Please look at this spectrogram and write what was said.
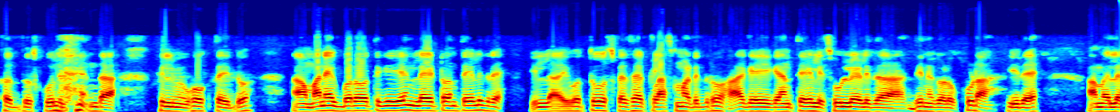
ಕದ್ದು ಸ್ಕೂಲಿಂದ ಫಿಲ್ಮಿಗೆ ಹೋಗ್ತಾ ಇದ್ದು ಮನೆಗೆ ಬರೋ ಹೊತ್ತಿಗೆ ಏನು ಲೇಟು ಅಂತ ಹೇಳಿದರೆ ಇಲ್ಲ ಇವತ್ತು ಸ್ಪೆಷಲ್ ಕ್ಲಾಸ್ ಮಾಡಿದ್ರು ಹಾಗೆ ಹೀಗೆ ಅಂತ ಹೇಳಿ ಸುಳ್ಳು ಹೇಳಿದ ದಿನಗಳು ಕೂಡ ಇದೆ. ಆಮೇಲೆ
